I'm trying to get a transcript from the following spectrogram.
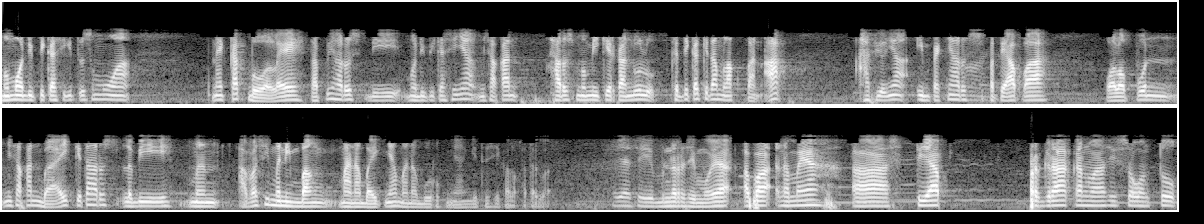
memodifikasi itu semua. Nekat boleh tapi harus dimodifikasinya misalkan harus memikirkan dulu. Ketika kita melakukan A hasilnya impactnya harus seperti apa walaupun misalkan baik kita harus lebih men, apa sih menimbang mana baiknya mana buruknya gitu sih kalau kata gua Iya sih bener sih Mu ya apa namanya eh, setiap pergerakan mahasiswa untuk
